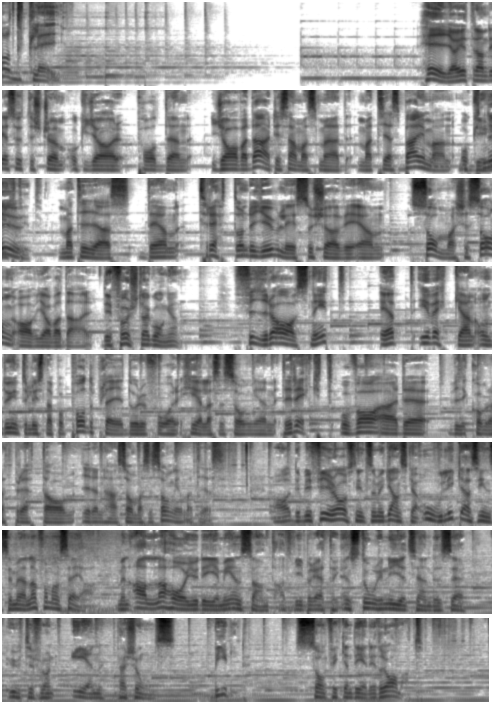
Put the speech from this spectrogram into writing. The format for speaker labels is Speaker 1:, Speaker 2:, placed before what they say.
Speaker 1: Podplay.
Speaker 2: Hej, jag heter Andreas Utterström och gör podden Jag var där tillsammans med Mattias Bergman. Och nu,
Speaker 3: riktigt.
Speaker 2: Mattias, den 13 juli så kör vi en sommarsäsong av Jag var där.
Speaker 3: Det är första gången.
Speaker 2: Fyra avsnitt, ett i veckan om du inte lyssnar på Podplay då du får hela säsongen direkt. Och vad är det vi kommer att berätta om i den här sommarsäsongen, Mattias?
Speaker 3: Ja, det blir fyra avsnitt som är ganska olika sinsemellan får man säga. Men alla har ju det gemensamt att vi berättar en stor nyhetshändelse utifrån en persons bild som fick en del i dramat.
